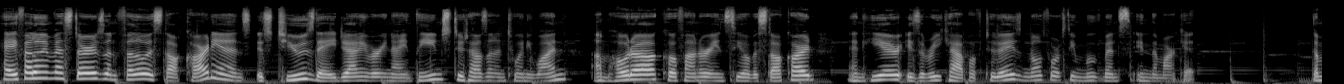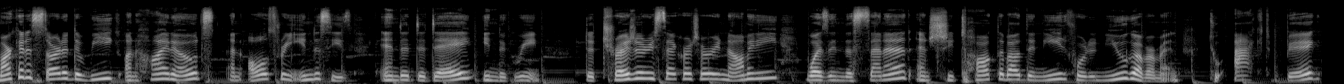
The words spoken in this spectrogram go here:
Hey, fellow investors and fellow stock guardians. It's Tuesday, January 19th, 2021. I'm Hoda, co founder and CEO of StockCard, and here is a recap of today's noteworthy movements in the market. The market has started the week on high notes, and all three indices ended the day in the green. The Treasury Secretary nominee was in the Senate and she talked about the need for the new government to act big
